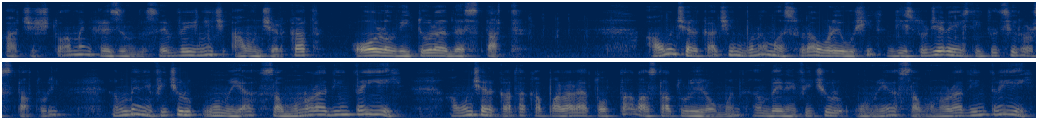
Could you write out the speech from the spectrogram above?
acești oameni, crezându-se veșnici, au încercat o lovitură de stat. Au încercat și în bună măsură au reușit distrugerea instituțiilor statului în beneficiul unuia sau unora dintre ei. Au încercat acapararea totală a statului român în beneficiul unuia sau unora dintre ei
